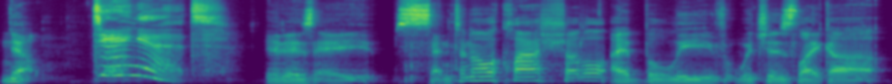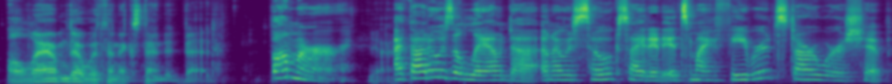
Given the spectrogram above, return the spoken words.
No. Dang it! It is a Sentinel class shuttle, I believe, which is like a, a Lambda with an extended bed. Bummer. Yeah. I thought it was a Lambda and I was so excited. It's my favorite Star Wars ship.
